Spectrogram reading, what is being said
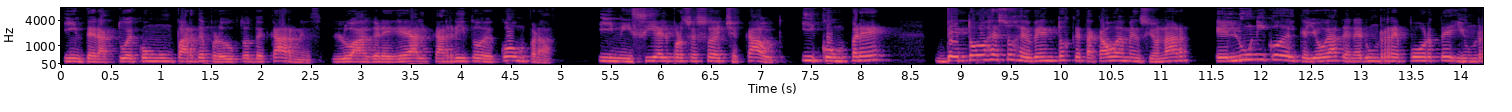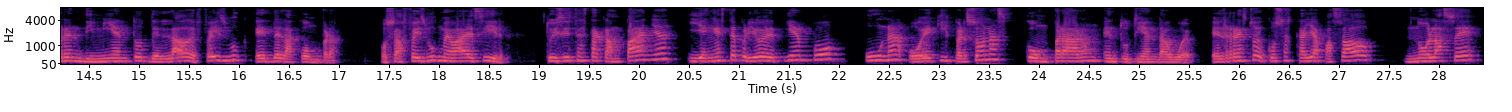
interactué con un par de productos de carnes, lo agregué al carrito de compras, inicié el proceso de checkout y compré de todos esos eventos que te acabo de mencionar, el único del que yo voy a tener un reporte y un rendimiento del lado de Facebook es de la compra. O sea, Facebook me va a decir, tú hiciste esta campaña y en este periodo de tiempo una o X personas compraron en tu tienda web. El resto de cosas que haya pasado no la sé,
